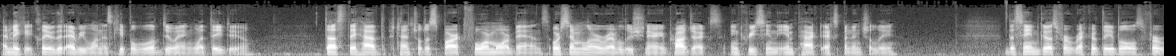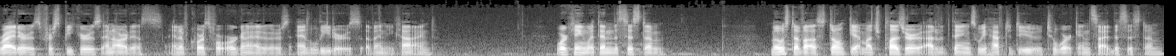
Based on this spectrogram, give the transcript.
and make it clear that everyone is capable of doing what they do. Thus, they have the potential to spark four more bands or similar revolutionary projects, increasing the impact exponentially. The same goes for record labels, for writers, for speakers and artists, and of course for organizers and leaders of any kind. Working within the system. Most of us don't get much pleasure out of the things we have to do to work inside the system.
